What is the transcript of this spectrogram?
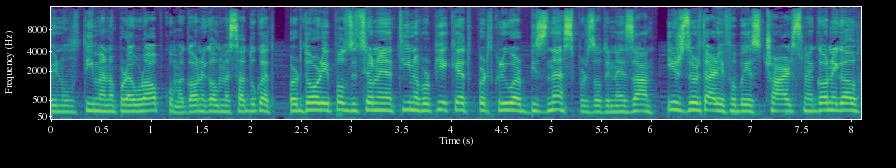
bëjnë udhëtime nëpër Europë, ku McGonigal me sa duket, Përdori pozicionin e tij në përpjekjet për të krijuar biznes për zotin Neza. Ish-zyrtari i FBI-së Charles McGonigal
